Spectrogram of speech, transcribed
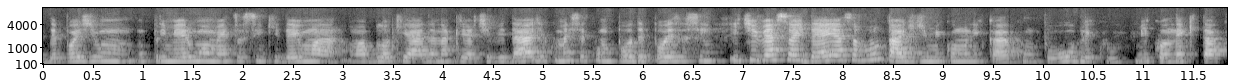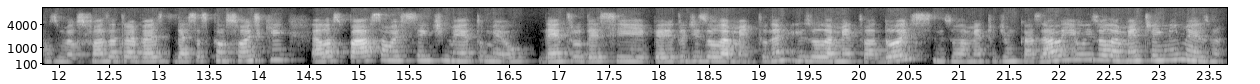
depois de um, um primeiro momento assim que dei uma, uma bloqueada na criatividade. Eu comecei a compor depois assim e tive essa ideia, essa vontade de me comunicar com o público, me conectar com os meus fãs através dessas canções que elas passam esse sentimento meu dentro desse período de isolamento, né? Isolamento a dois, isolamento de um casal e o isolamento em mim mesma.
